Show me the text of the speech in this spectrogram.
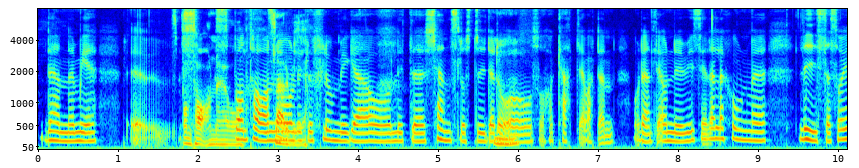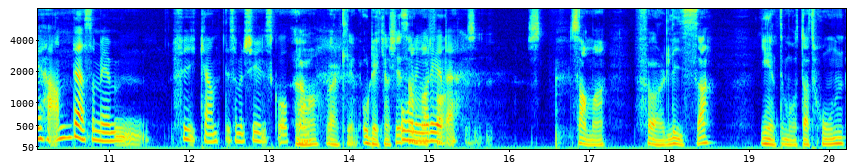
den mer spontana och spontana och lite flummiga och lite känslostyrda då Mm. och så har Katja varit den ordentliga och nu i sin relation med Lisa så är han den som är fyrkantig som ett kylskåp Ja, verkligen. Och det kanske är samma för, samma för Lisa gentemot att hon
